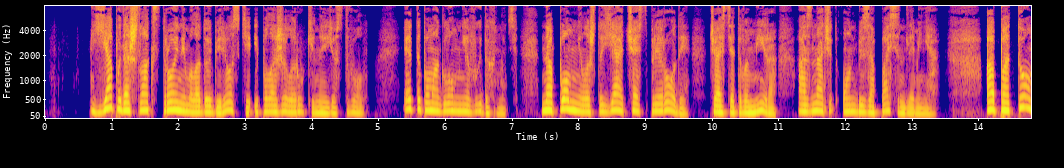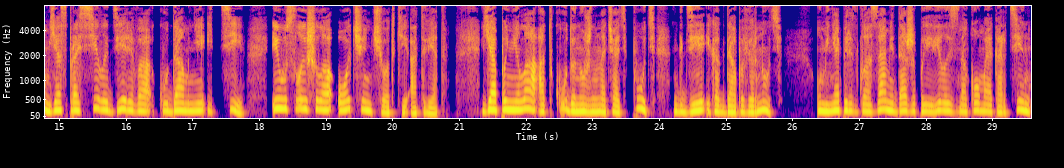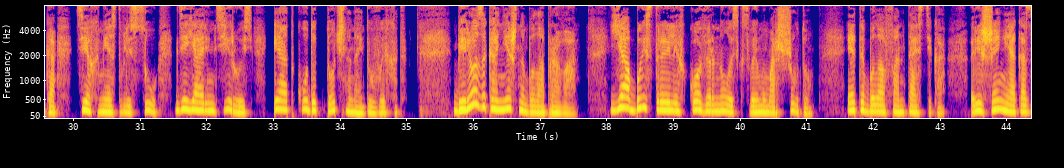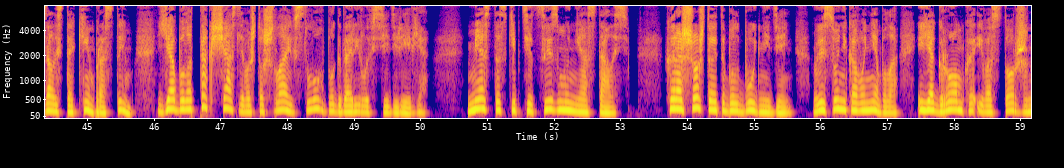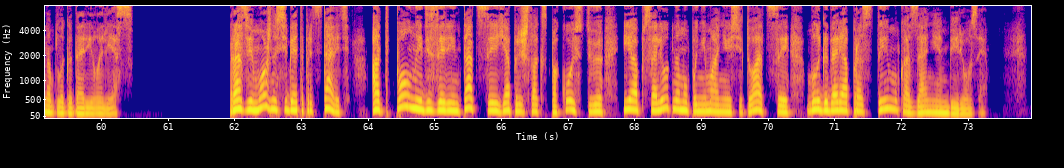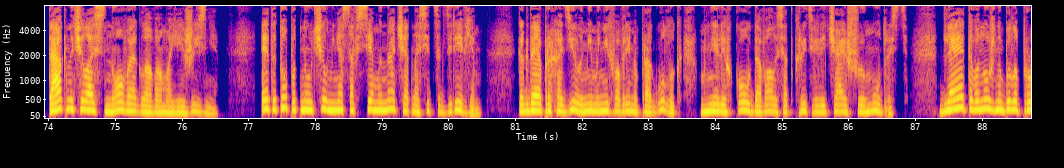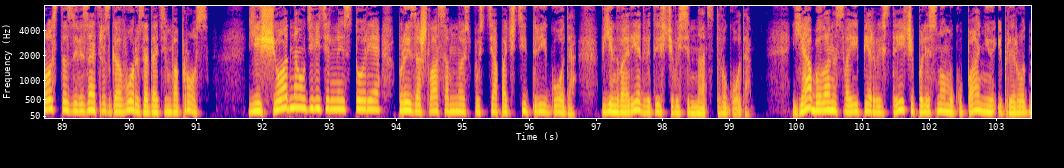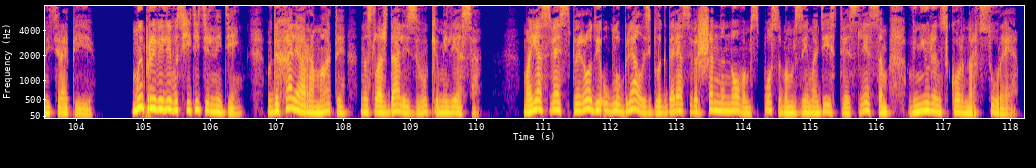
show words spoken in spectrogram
Я подошла к стройной молодой березке и положила руки на ее ствол. Это помогло мне выдохнуть. Напомнило, что я часть природы, часть этого мира, а значит, он безопасен для меня. А потом я спросила дерево, куда мне идти, и услышала очень четкий ответ. Я поняла, откуда нужно начать путь, где и когда повернуть. У меня перед глазами даже появилась знакомая картинка тех мест в лесу, где я ориентируюсь и откуда точно найду выход. Береза, конечно, была права. Я быстро и легко вернулась к своему маршруту. Это была фантастика. Решение оказалось таким простым. Я была так счастлива, что шла и вслух благодарила все деревья. Места скептицизму не осталось. Хорошо, что это был будний день. В лесу никого не было, и я громко и восторженно благодарила лес. Разве можно себе это представить? От полной дезориентации я пришла к спокойствию и абсолютному пониманию ситуации благодаря простым указаниям березы. Так началась новая глава моей жизни. Этот опыт научил меня совсем иначе относиться к деревьям. Когда я проходила мимо них во время прогулок, мне легко удавалось открыть величайшую мудрость. Для этого нужно было просто завязать разговор и задать им вопрос. Еще одна удивительная история произошла со мной спустя почти три года, в январе 2018 года. Я была на своей первой встрече по лесному купанию и природной терапии. Мы провели восхитительный день, вдыхали ароматы, наслаждались звуками леса. Моя связь с природой углублялась благодаря совершенно новым способам взаимодействия с лесом в Ньюленс-Корнер в Сурее.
